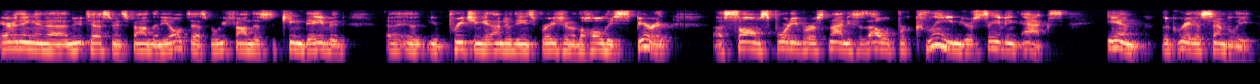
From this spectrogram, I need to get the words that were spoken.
everything in the new testament is found in the old testament. We found this king david uh, you're preaching it under the inspiration of the Holy Spirit. Uh, Psalms 40, verse 9, he says, I will proclaim your saving acts in the great assembly.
